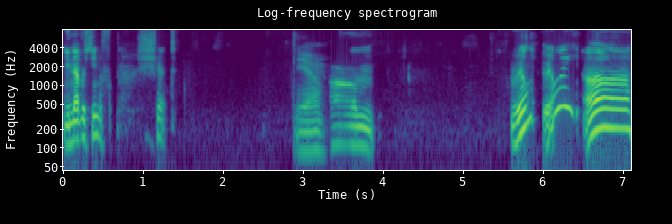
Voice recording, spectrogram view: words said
you never seen the shit. Yeah. Um, really, really? Uh,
